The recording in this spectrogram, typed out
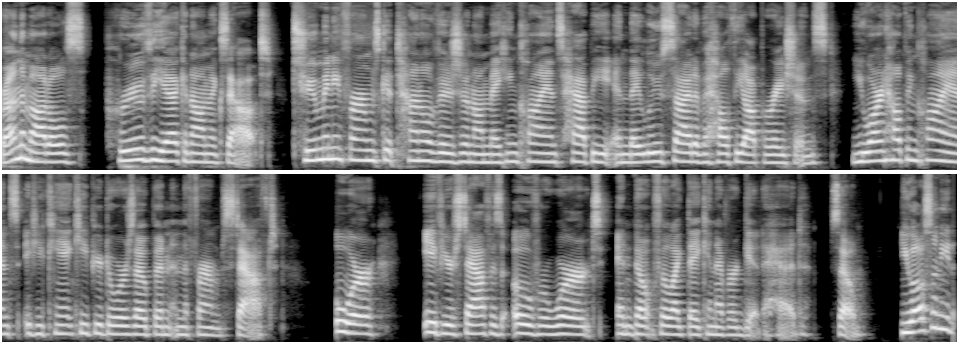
run the models, prove the economics out. Too many firms get tunnel vision on making clients happy and they lose sight of healthy operations. You aren't helping clients if you can't keep your doors open and the firm staffed. Or if your staff is overworked and don't feel like they can ever get ahead. So, you also need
